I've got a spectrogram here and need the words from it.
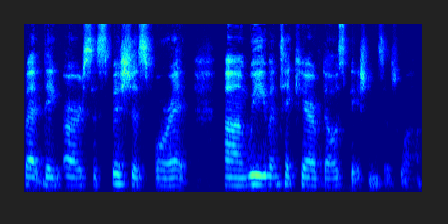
but they are suspicious for it. Uh, we even take care of those patients as well.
